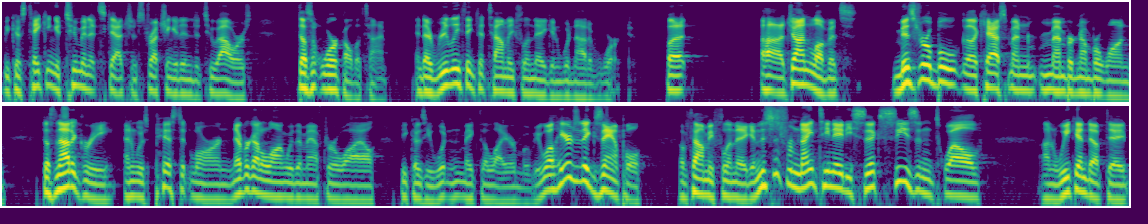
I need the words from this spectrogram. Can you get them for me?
because taking a two minute sketch and stretching it into two hours doesn't work all the time. And I really think that Tommy Flanagan would not have worked. But uh, Jon Lovitz, miserable uh, cast men- member number one, does not agree and was pissed at Lorne, never got along with him after a while because he wouldn't make the Liar movie. Well, here's an example of Tommy Flanagan. This is from 1986, season 12 on Weekend Update.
